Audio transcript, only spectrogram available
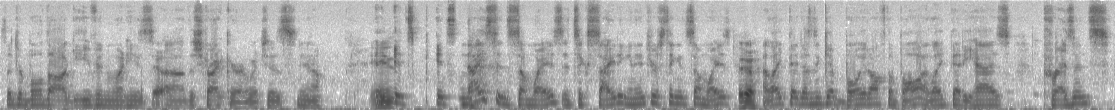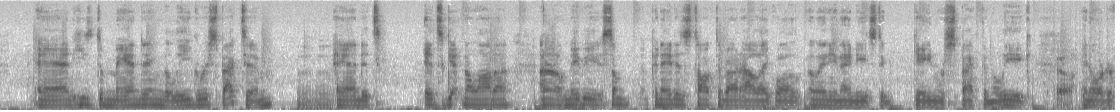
such a bulldog even when he's Yeah. uh, the striker, which is you know. It, it's it's nice in some ways. It's exciting and interesting in some ways. Yeah. I like that he doesn't get bullied off the ball. I like that he has presence and he's demanding the league respect him. Mm-hmm. And it's it's getting a lot of I don't know. Maybe some Pineda's talked about how like well Eleni Knight needs to gain respect in the league Yeah. in order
